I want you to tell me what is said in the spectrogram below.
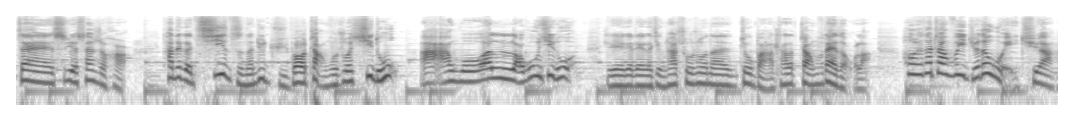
在四月三十号，他这个妻子呢就举报丈夫说吸毒啊，我老公吸毒。这个这个警察叔叔呢就把她的丈夫带走了。后来她丈夫一觉得委屈啊，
